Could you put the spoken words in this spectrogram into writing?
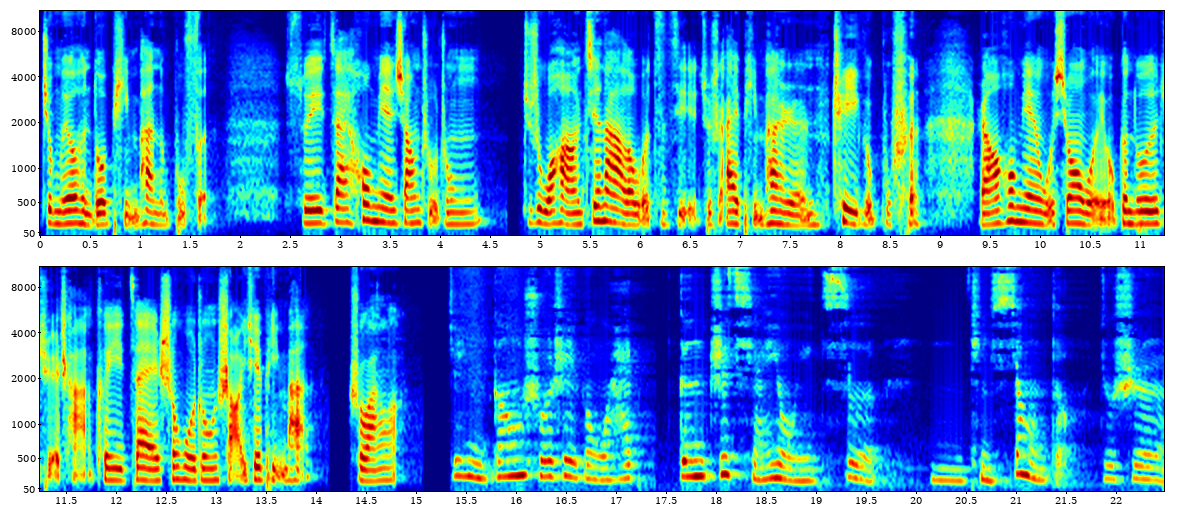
就没有很多评判的部分，所以在后面相处中。就是我好像接纳了我自己，就是爱评判人这一个部分，然后后面我希望我有更多的觉察，可以在生活中少一些评判。说完了。就你刚刚说这个，我还跟之前有一次，嗯，挺像的，就是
